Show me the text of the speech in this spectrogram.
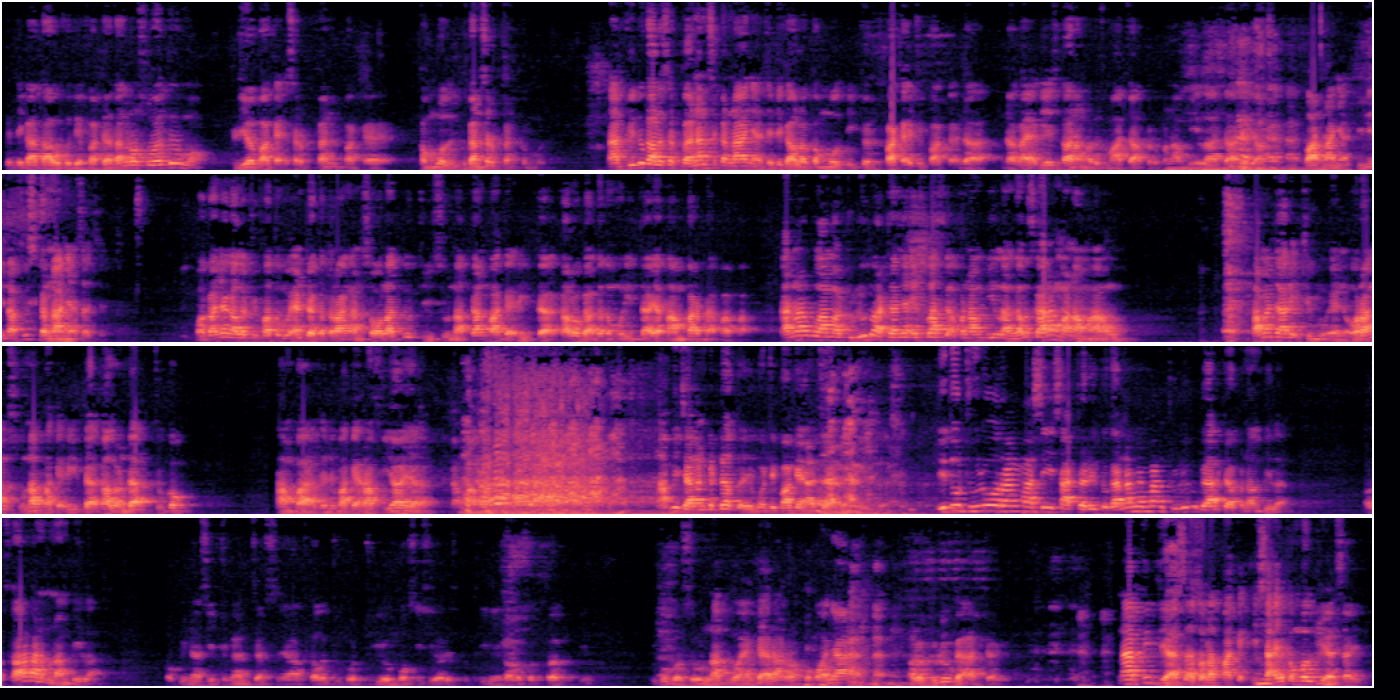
Ketika tahu Hudayfa datang, Rasulullah itu mau, beliau pakai serban, pakai kemul, bukan serban, kemul. Nabi itu kalau serbanan sekenanya, jadi kalau kemul tidur pakai dipakai, ndak ndak kayak dia sekarang harus maca berpenampilan cari yang warnanya gini, Nabi sekenanya saja. Makanya kalau di Fatum ada keterangan sholat itu disunatkan pakai rida. Kalau nggak ketemu rida ya tampar nggak apa-apa. Karena ulama dulu tuh adanya ikhlas nggak penampilan. Kalau sekarang mana mau? Sama cari di MUN orang sunat pakai rida. Kalau ndak cukup tampar. Jadi pakai rafia ya nggak apa-apa. Tapi jangan kedat ya, mau dipakai aja. itu dulu orang masih sadar itu karena memang dulu itu nggak ada penampilan. Kalau sekarang kan penampilan. Kombinasi dengan jasnya, kalau di podium posisi harus begini, kalau khutbah begini. Itu bersunat, yang kayak roh. Pokoknya kalau dulu nggak ada. Nabi biasa sholat pakai isya ya kemul biasa.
